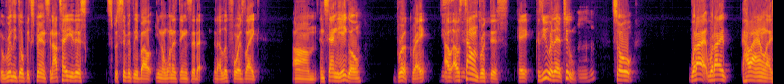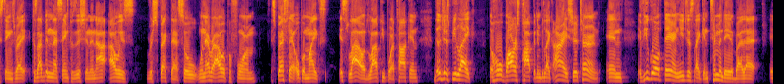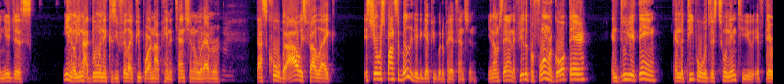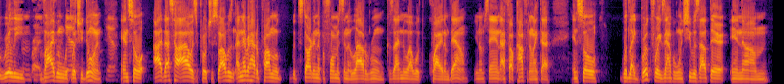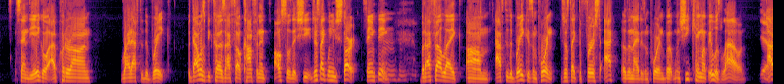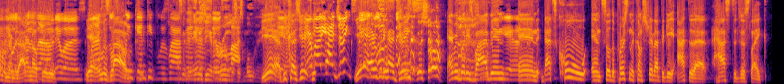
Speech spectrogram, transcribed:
a really dope experience, and I'll tell you this specifically about you know one of the things that I, that I look for is like um, in San Diego, Brooke, right? I, I was telling Brooke this, okay, because you were there too. Mm-hmm. So what I what I how I analyze things, right? Because I've been in that same position, and I, I always respect that. So whenever I would perform, especially at open mics, it's loud. A lot of people are talking. They'll just be like, the whole bar is popping, and be like, "All right, it's your turn." And if you go up there and you're just like intimidated by that, and you're just, you know, you're not doing it because you feel like people are not paying attention or mm-hmm, whatever. Mm-hmm. That's cool, but I always felt like it's your responsibility to get people to pay attention. You know what I'm saying? If you're the performer, go up there and do your thing, and the people will just tune into you if they're really vibing with Yeah. what you're doing. Yeah. And so I, that's how I always approach it. So I was I never had a problem with, with starting a performance in a loud room because I knew I would quiet them down. You know what I'm saying? I felt confident like that. And so with like Brooke, for example, when she was out there in um, San Diego, I put her on right after the break. But that was because I felt confident also that she just like when you start, same thing. But I felt like um, after the break is important, just like the first act of the night is important. But when she came up, it was loud. Yeah. I remember was that. I don't know if loud. really. It was. Yeah, it Glasses was loud. Clinking, people was laughing. think the energy in the was room was lot. just moving. Yeah, Yeah. because you're everybody had drinks. Yeah, It was everybody loose. had drinks. good show. everybody's vibing Yeah. and that's cool and so the person that comes straight out the gate after that has to just like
